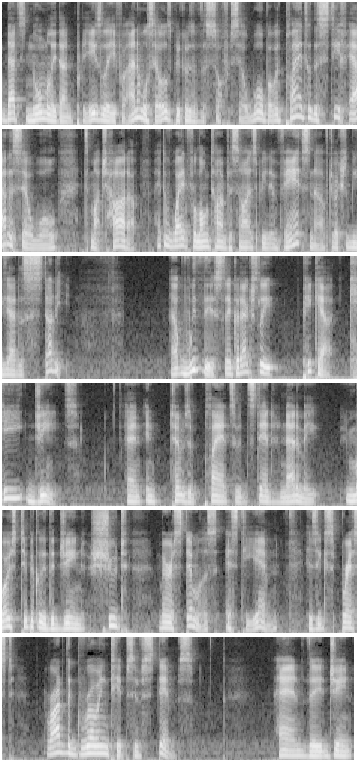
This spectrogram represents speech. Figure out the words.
That's normally done pretty easily for animal cells because of the soft cell wall. But with plants with a stiff outer cell wall, it's much harder. I had to wait for a long time for science to be advanced enough to actually be able to study. Now, with this, they could actually pick out key genes and in terms of plants with standard anatomy, most typically the gene shoot meristemless, STM, is expressed right at the growing tips of stems. And the gene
